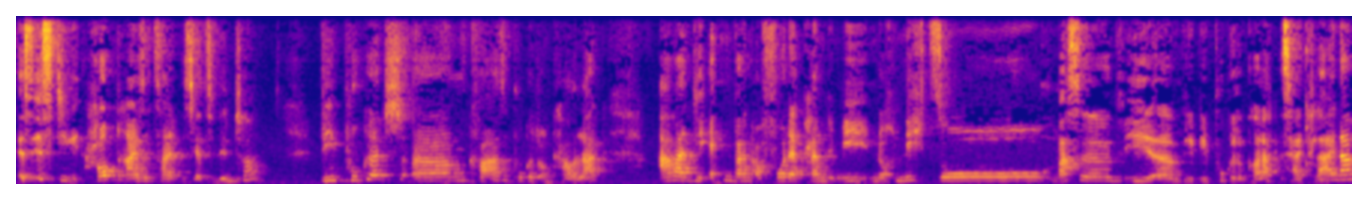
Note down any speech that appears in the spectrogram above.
es ist die Hauptreisezeit ist jetzt Winter, wie Phuket ähm, quasi, Phuket und Khao Lak. Aber die Ecken waren auch vor der Pandemie noch nicht so Masse wie, äh, wie, wie Phuket und Khao Lak, ist halt kleiner.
